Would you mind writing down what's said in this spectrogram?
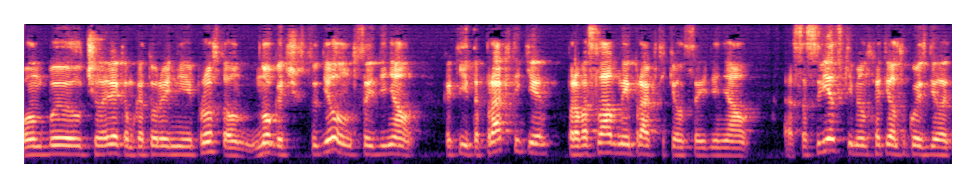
он был человеком, который не просто, он много что делал, он соединял какие-то практики, православные практики он соединял э, со светскими, он хотел такой сделать,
